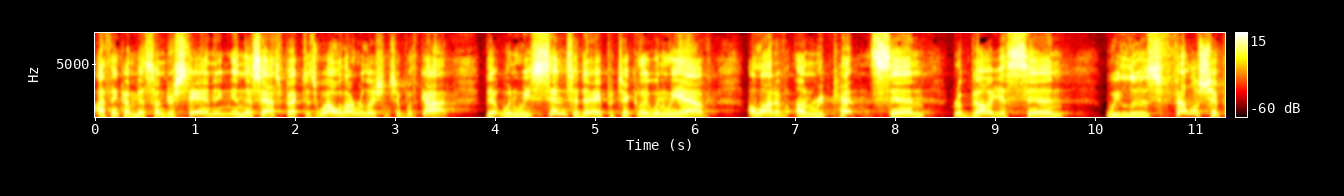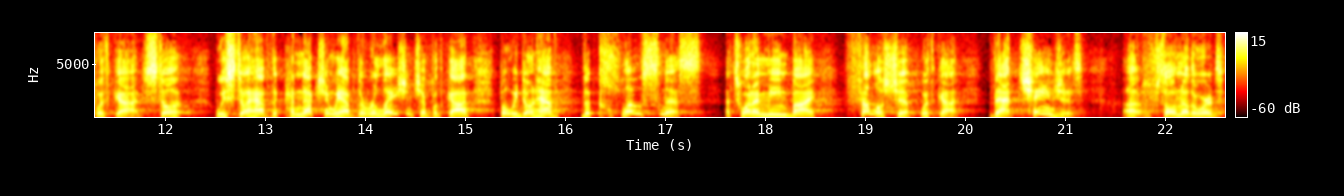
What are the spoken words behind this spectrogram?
I think, a misunderstanding in this aspect as well with our relationship with God. That when we sin today, particularly when we have a lot of unrepentant sin, rebellious sin, we lose fellowship with God. Still, we still have the connection, we have the relationship with God, but we don't have the closeness. That's what I mean by fellowship with God. That changes. Uh, so, in other words,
